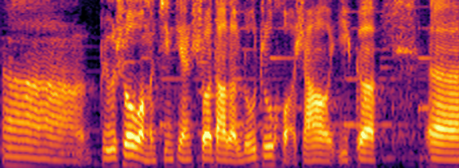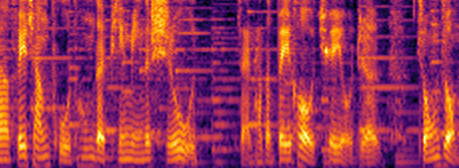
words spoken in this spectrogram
啊，比如说我们今天说到的卤煮火烧，一个呃非常普通的平民的食物。在它的背后，却有着种种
